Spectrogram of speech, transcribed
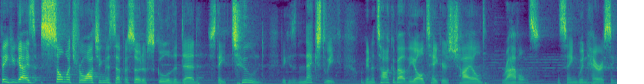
Thank you guys so much for watching this episode of School of the Dead. Stay tuned because next week we're going to talk about the All Taker's child, Ravels, the Sanguine Heresy,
